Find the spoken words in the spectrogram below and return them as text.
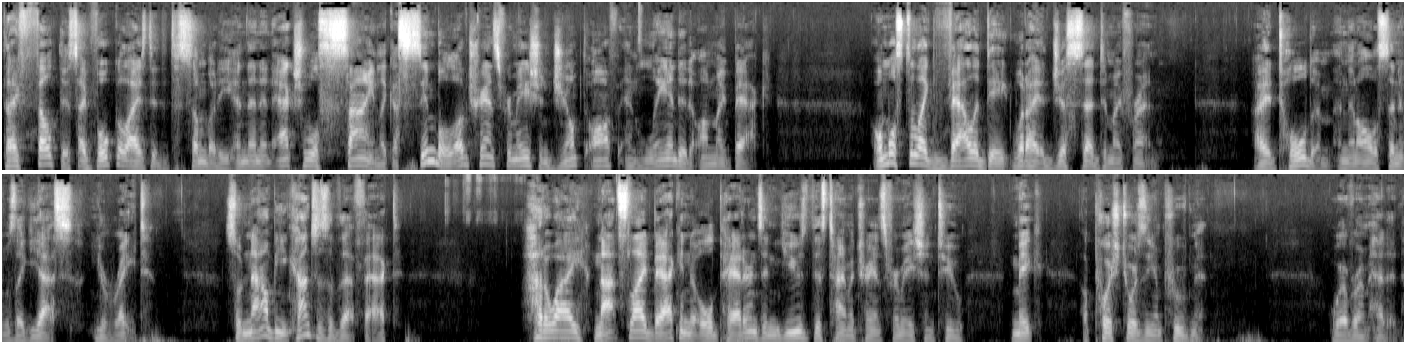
That I felt this, I vocalized it to somebody, and then an actual sign, like a symbol of transformation, jumped off and landed on my back. Almost to like validate what I had just said to my friend. I had told him, and then all of a sudden it was like, yes, you're right. So now being conscious of that fact, how do I not slide back into old patterns and use this time of transformation to make a push towards the improvement wherever I'm headed?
